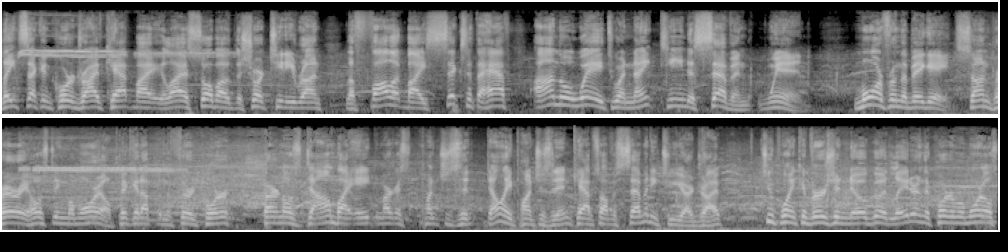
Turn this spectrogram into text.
Late second quarter drive capped by Elias Soba with the short TD run. La Follette by six at the half on the way to a 19-7 win. More from the Big Eight. Sun Prairie hosting Memorial. Pick it up in the third quarter. Cardinals down by eight. Marcus punches it, Delaney punches it in, caps off a 72-yard drive. Two-point conversion, no good. Later in the quarter, Memorial's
